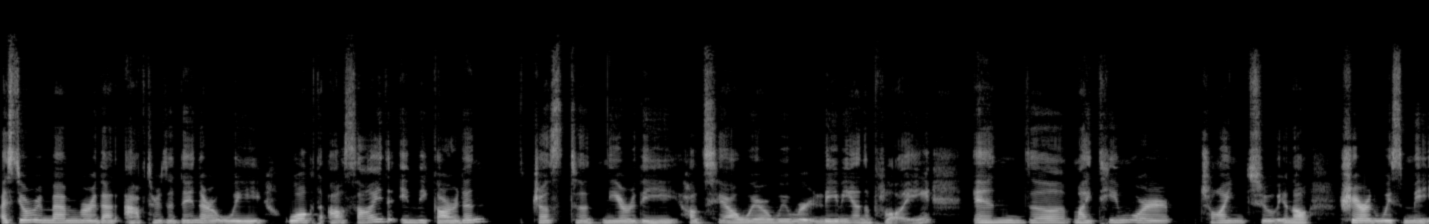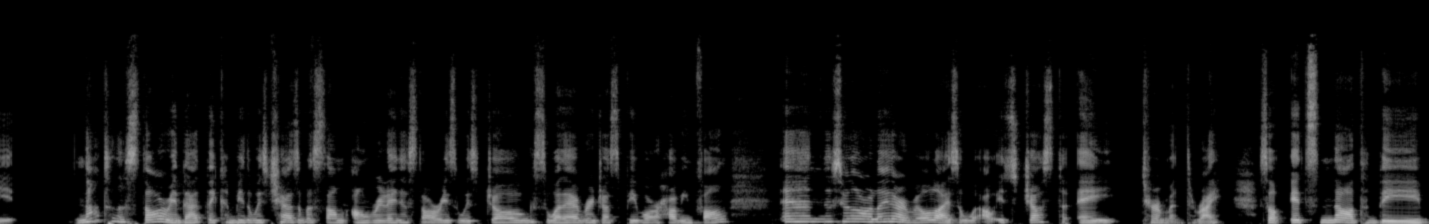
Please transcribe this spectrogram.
I still remember that after the dinner, we walked outside in the garden just uh, near the hotel where we were living and playing. And uh, my team were trying to, you know, share it with me not the story that they compete with chess, but some unrelated stories with jokes, whatever, just people are having fun. And sooner or later, I realized, well, it's just a tournament, right? So it's not the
